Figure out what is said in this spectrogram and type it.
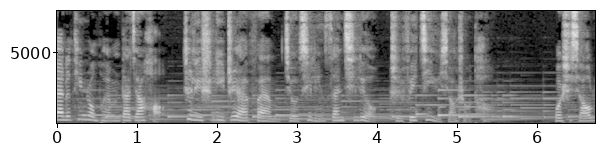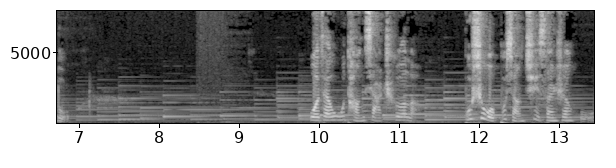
爱的听众朋友们，大家好，这里是荔枝 FM 九七零三七六纸飞机与小手套，我是小鲁。我在乌塘下车了，不是我不想去三山湖，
